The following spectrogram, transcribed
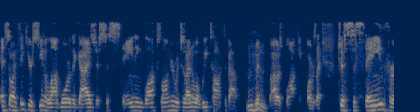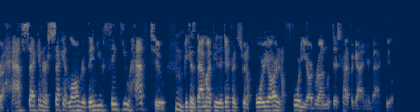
and so I think you're seeing a lot more of the guys just sustaining blocks longer, which is I know what we talked about Mm-hmm. when I was blocking for him. Like just sustain for a half second or a second longer than you think you have to, Hmm. because that might be the difference between a four yard and a 40 yard run with this type of guy in your backfield.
